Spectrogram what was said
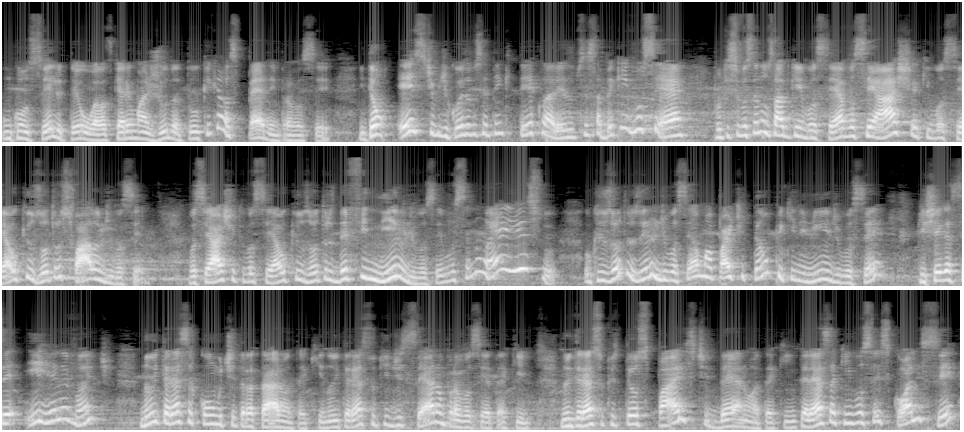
um conselho teu, elas querem uma ajuda tua, o que, que elas pedem para você? Então, esse tipo de coisa você tem que ter clareza, você saber quem você é, porque se você não sabe quem você é, você acha que você é o que os outros falam de você. Você acha que você é o que os outros definiram de você. Você não é isso. O que os outros viram de você é uma parte tão pequenininha de você que chega a ser irrelevante. Não interessa como te trataram até aqui, não interessa o que disseram para você até aqui, não interessa o que os teus pais te deram até aqui, interessa quem você escolhe ser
